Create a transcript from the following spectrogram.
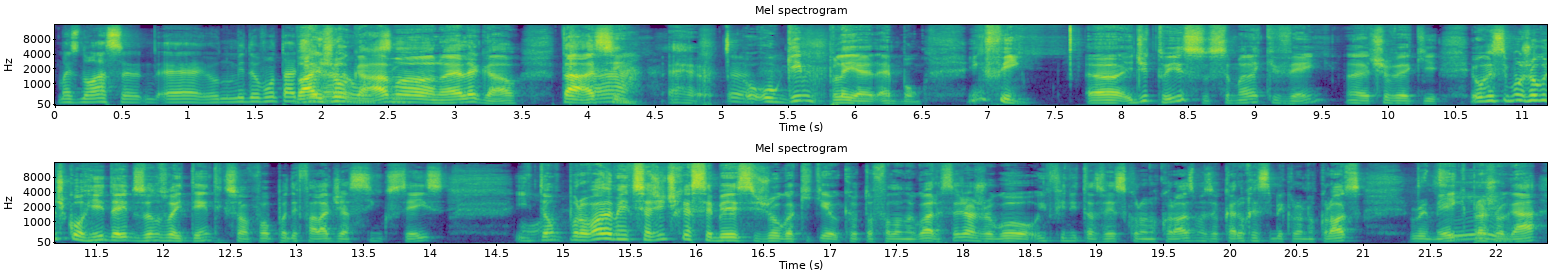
Mas nossa, é, eu não me deu vontade Vai de jogar. jogar, não, assim. mano, é legal. Tá, assim, Ah. é, o, o gameplay é, é bom. Enfim, ah, e dito isso, semana que vem, né, deixa eu ver aqui. Eu recebi um jogo de corrida aí dos anos 80, que só vou poder falar dia 5, 6. Então, provavelmente, se a gente receber esse jogo aqui que eu, que eu tô falando agora, você já jogou infinitas vezes Chrono Cross, mas eu quero receber Chrono Cross Remake pra jogar.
